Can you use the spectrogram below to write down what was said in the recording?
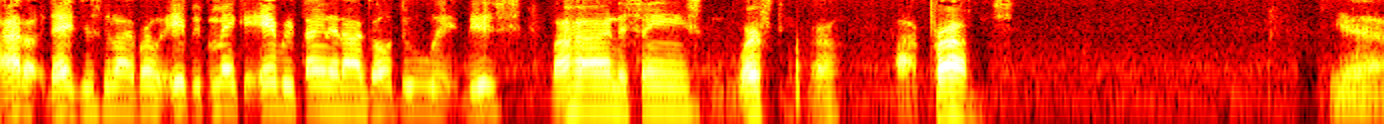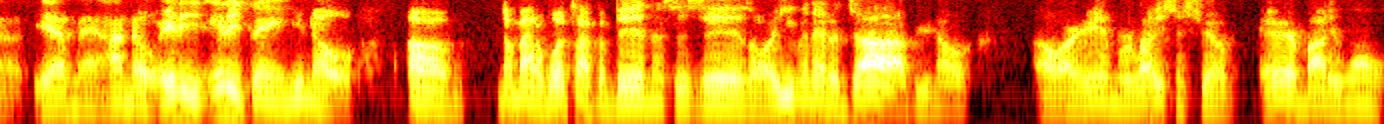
I don't that just be like, bro, it make everything that I go through with this behind the scenes worth it, bro. I promise. Yeah, yeah, man. I know any anything, you know, um, no matter what type of business this is, or even at a job, you know, or in relationship, everybody want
